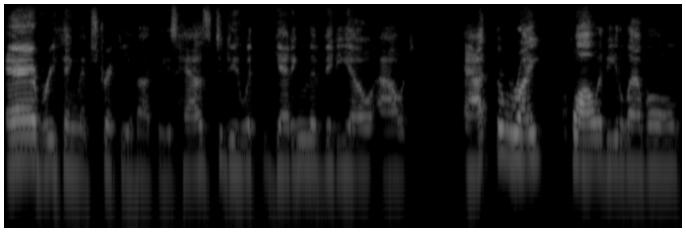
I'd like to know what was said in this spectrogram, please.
everything that's tricky about these has to do with getting the video out at the right quality level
